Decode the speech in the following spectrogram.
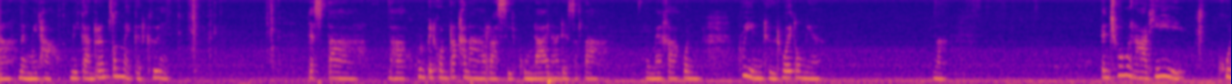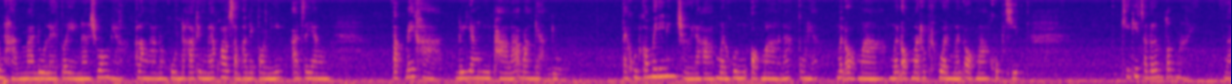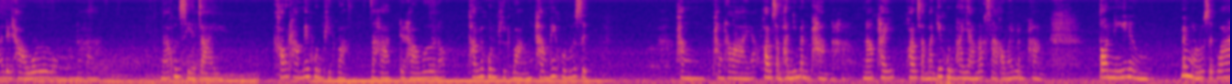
นะหนึ่งไม้เท้ามีการเริ่มต้นใหม่เกิดขึ้นเดอะสตาร์นะคะคุณเป็นคนลัคนาราศีกุมได้นะเดอะสตาร์เห็นไหมคะคนผู้หญิงถือถ้วยตรงเนี้ยนะเป็นช่วงเวลาที่คุณหันมาดูแลตัวเองนะช่วงเนี้ยพลังงานของคุณนะคะ ถึงแม้ความสัมพันธ์ในตอนนี้อาจจะยังตัดไม่ขาด หรือยังมีภาระบางอย่างอยู่ แต่คุณก็ไม่ได้นิ่งเฉยนะคะ เหมือนคุณออกมานะ ตรงเนี้ยเหมือนออกมา เหมือนออกมาทบทวน เหมือนออกมาคุบคิด คิดที่จะเริ่มต้นใหม่นะ The Tower นะคะนะคุณเสียใจ เขาทำให้คุณผิดหวังนะคะ The Tower เนาะทำให้คุณผิดหวังทำให้คุณรู้สึกพังพังทลายอะความสัมพันธ์นี้มันพังอะค่ะนะความสัมพันธ์ที่คุณพยายามรักษาเอาไว้มันพัง ตอนนี้หนึ่ง หมอรู้สึกว่า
